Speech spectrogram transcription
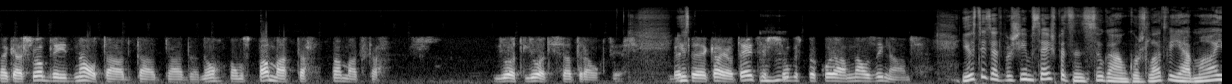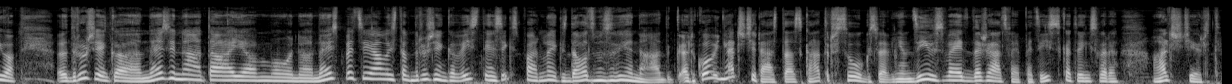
Tā kā šobrīd nav tāda, tāda, tāda nu, mums pamata, pamata ļoti, ļoti satraukties. Bet, Jūs... kā jau teicu, ir mm -hmm. sugas, par kurām nav zināms. Jūs teicāt par šīm 16 sugām, kuras Latvijā mājo. Droši vien, ka nezinātājam un nespeciālistam droši vien, ka visi tie sikspārni liekas daudz maz vienādi. Ar ko viņi atšķirās tās katras sugas? Vai viņam dzīvesveids dažāds, vai pēc izskata viņas var atšķirt?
